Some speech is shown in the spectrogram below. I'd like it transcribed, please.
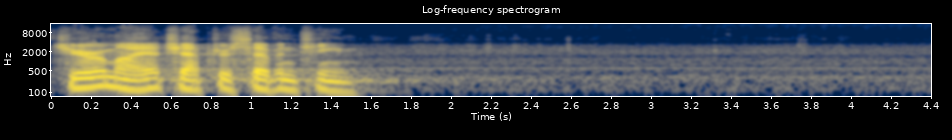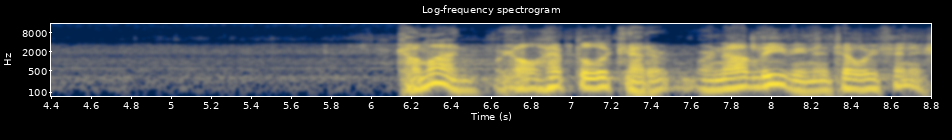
Jeremiah chapter 17. Come on, we all have to look at it. We're not leaving until we finish.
